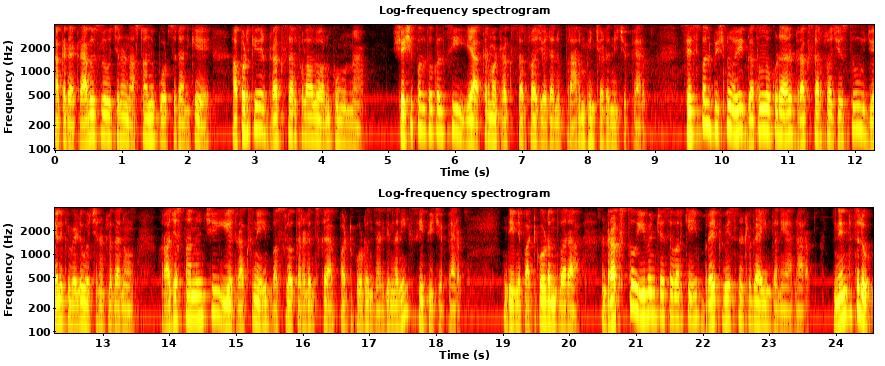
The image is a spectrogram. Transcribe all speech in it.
అక్కడ ట్రావెల్స్లో వచ్చిన నష్టాన్ని పోడ్చడానికే అప్పటికే డ్రగ్స్ సరఫరాలో అనుభవం ఉన్న శశిపల్తో కలిసి ఈ అక్రమ డ్రగ్స్ సరఫరా చేయడాన్ని ప్రారంభించాడని చెప్పారు. శశిపల్ బిష్ణోయ్ గతంలో కూడా డ్రగ్స్ సరఫరా చేస్తూ జైలుకి వెళ్ళి వచ్చినట్లుగాను రాజస్థాన్ నుంచి ఈ డ్రగ్స్ని బస్సులో తరలించగా పట్టుకోవడం జరిగిందని సిపి చెప్పారు. దీన్ని పట్టుకోవడం ద్వారా డ్రగ్స్తో ఈవెంట్ చేసేవారికి బ్రేక్ వేసినట్లుగా అయిందని అన్నారు. నిందితులు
